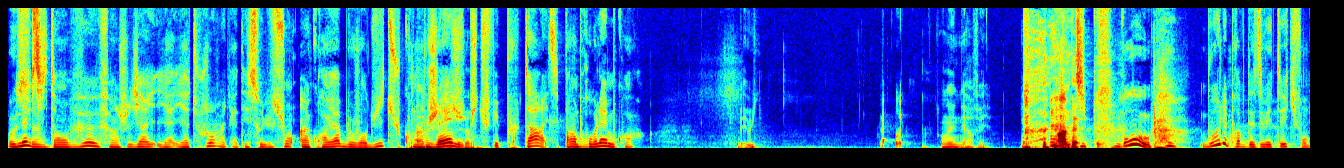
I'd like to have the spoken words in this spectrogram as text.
aussi, Même hein. si t'en veux, enfin, je veux dire, il y, a- il y a toujours, il y a des solutions incroyables aujourd'hui. Tu Ah, mais congèles et puis tu fais plus tard et c'est pas un problème, quoi. Mais oui, Bah oui, on est énervé. un petit peu. Bouh, bouh, les profs d'SVT qui font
